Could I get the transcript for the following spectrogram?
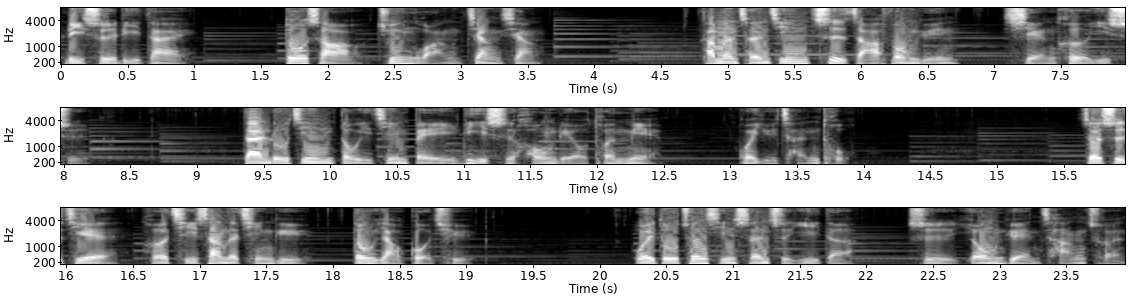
历世历代多少君王将相，他们曾经叱咤风云、显赫一时。但如今都已经被历史洪流吞灭，归于尘土。这世界和其上的情欲都要过去，唯独遵行神旨意的是永远长存。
